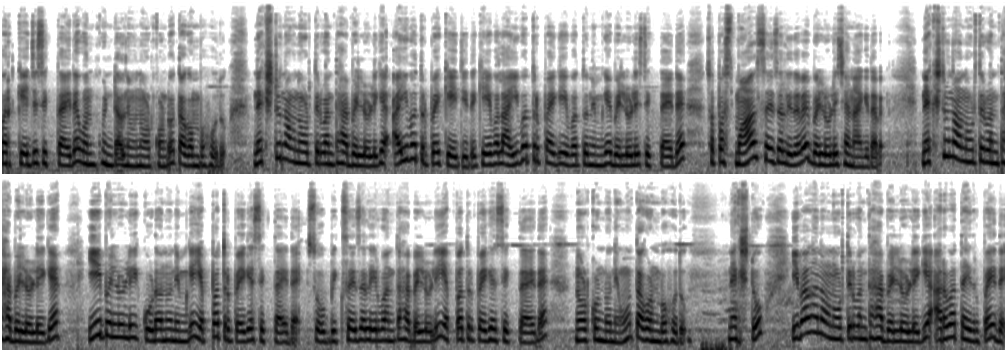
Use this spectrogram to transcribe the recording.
per K G ಸಿಗ್ತಾ ಇದೆ. ಒಂದು ಕ್ವಿಂಟಲ್ ನೀವು ನೋಡಿಕೊಂಡು ತೊಗೊಬಹುದು. ನೆಕ್ಸ್ಟು ನಾವು ನೋಡ್ತಿರುವಂತಹ ಬೆಳ್ಳುಳ್ಳಿಗೆ ಐವತ್ತು ರೂಪಾಯಿ ಕೆ ಜಿ ಇದೆ. ಕೇವಲ ಐವತ್ತು ರೂಪಾಯಿಗೆ ಇವತ್ತು ನಿಮಗೆ ಬೆಳ್ಳುಳ್ಳಿ ಸಿಗ್ತಾ ಇದೆ. ಸ್ವಲ್ಪ ಸ್ಮಾಲ್ ಸೈಜಲ್ಲಿದ್ದಾವೆ ಬೆಳ್ಳುಳ್ಳಿ ಚೆನ್ನಾಗಿದ್ದಾವೆ ನೆಕ್ಸ್ಟು ನಾವು ನೋಡ್ತಿರುವಂತಹ ಬೆಳ್ಳುಳ್ಳಿಗೆ ಈ ಬೆಳ್ಳುಳ್ಳಿ ಕೂಡ ನಿಮಗೆ ಎಪ್ಪತ್ತು ರೂಪಾಯಿಗೆ ಸಿಗ್ತಾ ಇದೆ. ಸೊ ಬಿಗ್ ಸೈಜಲ್ಲಿರುವಂತಹ ಬೆಳ್ಳುಳ್ಳಿ ಎಪ್ಪತ್ತು ರೂಪಾಯಿಗೆ ಸಿಗ್ತಾ ಇದೆ. ನೋಡಿಕೊಂಡು ನೀವು ತಗೊಳ್ಬಹುದು ನೆಕ್ಸ್ಟು ಇವಾಗ ನಾವು ನೋಡ್ತಿರುವಂತಹ ಬೆಳ್ಳುಳ್ಳಿಗೆ ಅರವತ್ತೈದು ರೂಪಾಯಿ ಇದೆ.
